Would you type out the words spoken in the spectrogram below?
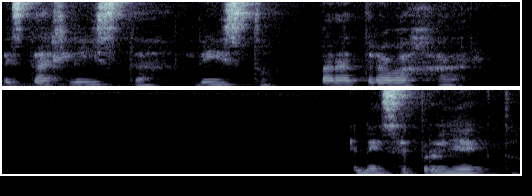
estás lista, listo para trabajar en ese proyecto.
